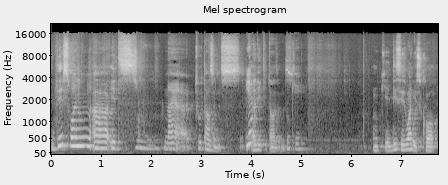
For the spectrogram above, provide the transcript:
This one, uh, it's two thousands, Yeah. early two thousands. Okay. Okay, this is one is called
